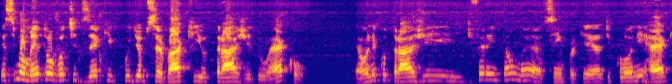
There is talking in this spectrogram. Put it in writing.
Nesse momento eu vou te dizer que pude observar que o traje do Echo é o único traje diferentão, né? Assim, porque é de clone hack.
